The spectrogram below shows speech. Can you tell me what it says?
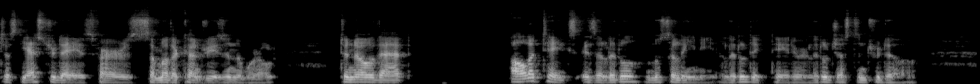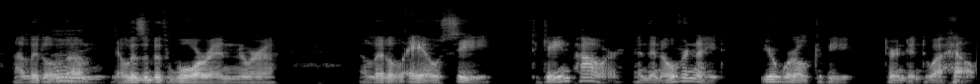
just yesterday, as far as some other countries in the world, to know that all it takes is a little Mussolini, a little dictator, a little Justin Trudeau, a little Mm. um, Elizabeth Warren, or a, a little AOC to gain power, and then overnight your world could be turned into a hell.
